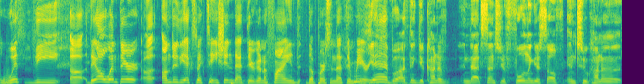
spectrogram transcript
with the uh they all went there uh, under the expectation that they're gonna find the person that they're marrying. Yeah, but I think you're kind of in that sense you're fooling yourself into kind of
